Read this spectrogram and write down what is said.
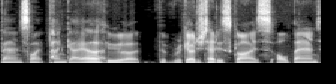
bands like Pangaea, who are the Regurgitators guys' old band,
